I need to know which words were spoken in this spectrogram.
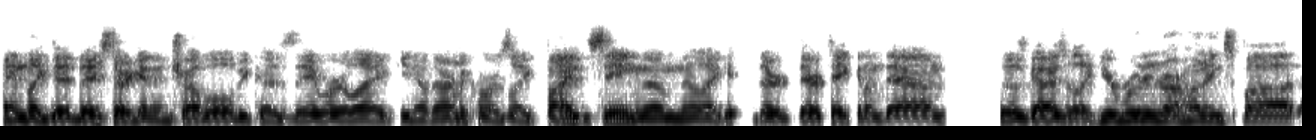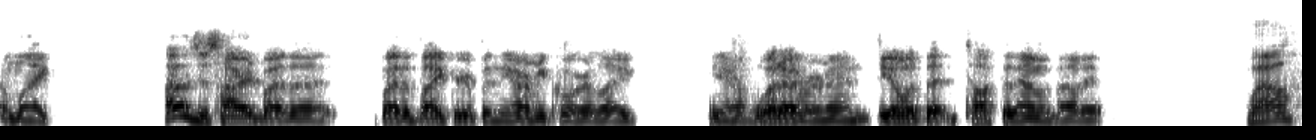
And like they, they started getting in trouble because they were like you know the army corps is like find seeing them they're like they're they're taking them down. Those guys are like you're ruining our hunting spot. I'm like i was just hired by the by the bike group and the army corps like you know whatever man. Deal with it. Talk to them about it. Well,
